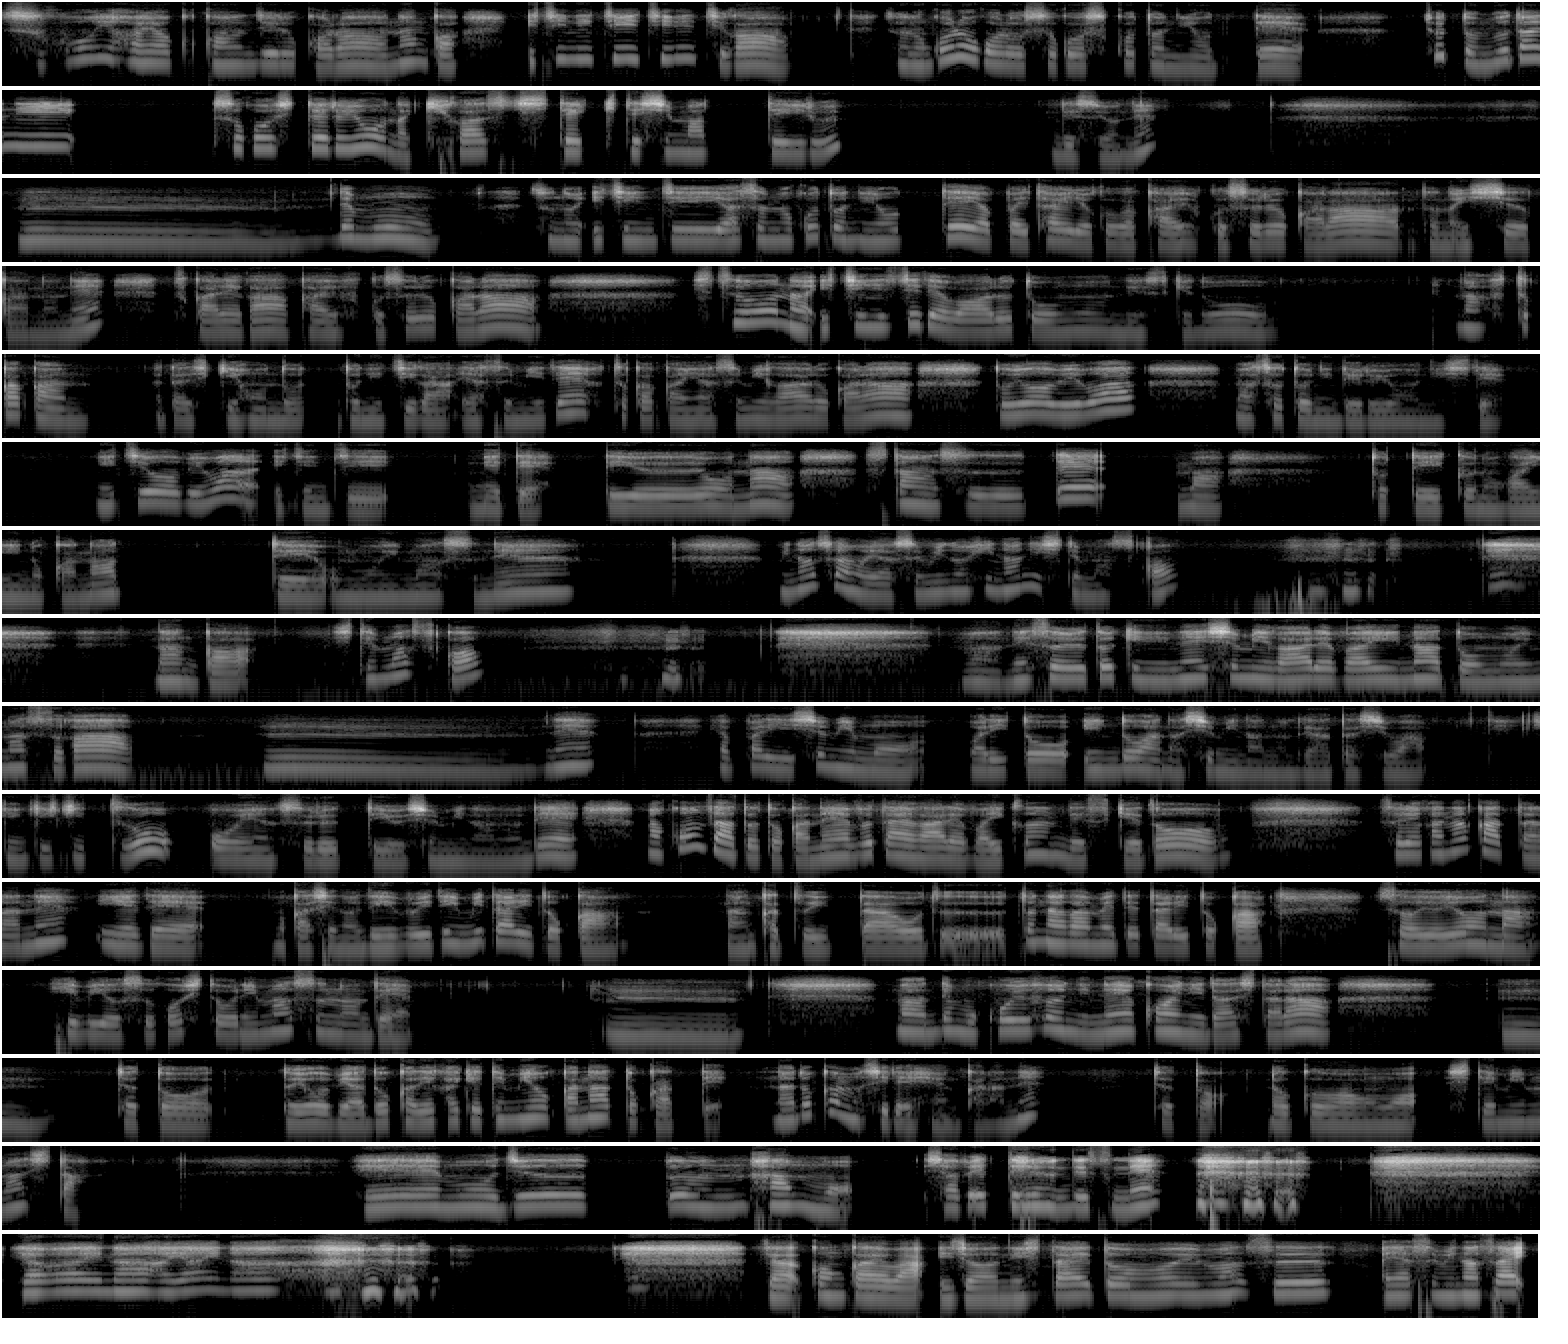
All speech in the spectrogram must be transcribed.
すごい早く感じるからなんか一日一日がそのゴロゴロ過ごすことによってちょっと無駄に過ごしてるような気がしてきてしまっているんですよね。うーんでもその1日休むことによってやっぱり体力が回復するからその1週間のね疲れが回復するから必要な1日ではあると思うんですけどまあ2日間私基本土日が休みで2日間休みがあるから土曜日はま外に出るようにして日曜日は1日寝てっていうようなスタンスでまあ取っていくのがいいのかなってって思いますね。皆さんは休みの日何してますか？なんかしてますか？まあねそういう時にね趣味があればいいなと思いますがうーんね。やっぱり趣味も割とインドアな趣味なので私は KinKiKids を応援するっていう趣味なので、まあ、コンサートとかね舞台があれば行くんですけどそれがなかったらね家で昔の DVD 見たりとかなんか Twitter をずっと眺めてたりとかそういうような日々を過ごしておりますのでうん。まあでもこういう風にね声に出したらうんちょっと土曜日はどっか出かけてみようかなとかってなるかもしれへんからね。ちょっと録音をしてみました。えー、もう10分半も喋ってるんですね。やばいな早いな。じゃあ今回は以上にしたいと思います。おやすみなさい。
